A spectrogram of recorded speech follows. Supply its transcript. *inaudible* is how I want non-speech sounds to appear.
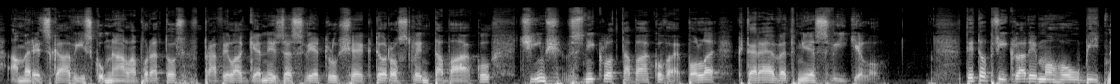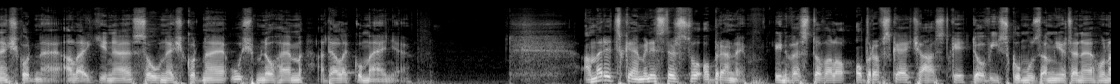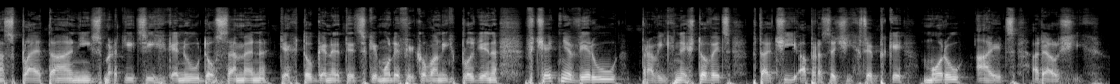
Americká výzkumná laboratoř vpravila geny ze světlušek do rostlin tabáku, čímž vzniklo tabákové pole, které ve tmě svítilo. Tyto příklady mohou být neškodné, ale jiné jsou neškodné už mnohem a daleko méně. Americké ministerstvo obrany investovalo obrovské částky do výzkumu zaměřeného na splétání smrtících genů do semen těchto geneticky modifikovaných plodin, včetně virů, pravých neštovic, ptačí a prasečí chřipky, moru, AIDS a dalších.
